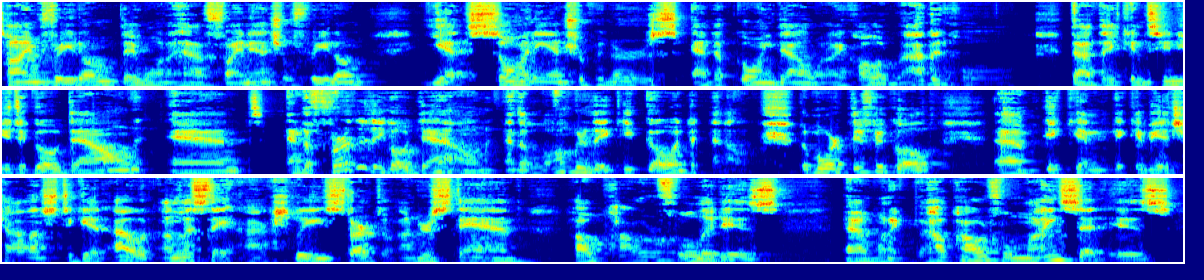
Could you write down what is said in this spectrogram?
time freedom, they want to have financial freedom. Yet, so many entrepreneurs end up going down what I call a rabbit hole that they continue to go down and and the further they go down and the longer they keep going down the more difficult um, it can it can be a challenge to get out unless they actually start to understand how powerful it is and uh, when it, how powerful mindset is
